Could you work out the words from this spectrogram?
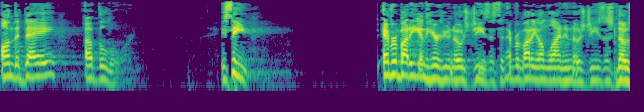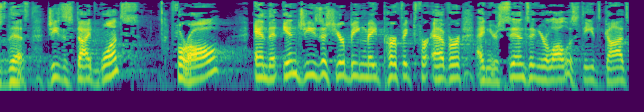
on the day of the Lord. You see, everybody in here who knows Jesus and everybody online who knows Jesus knows this. Jesus died once for all and that in Jesus you're being made perfect forever and your sins and your lawless deeds God's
